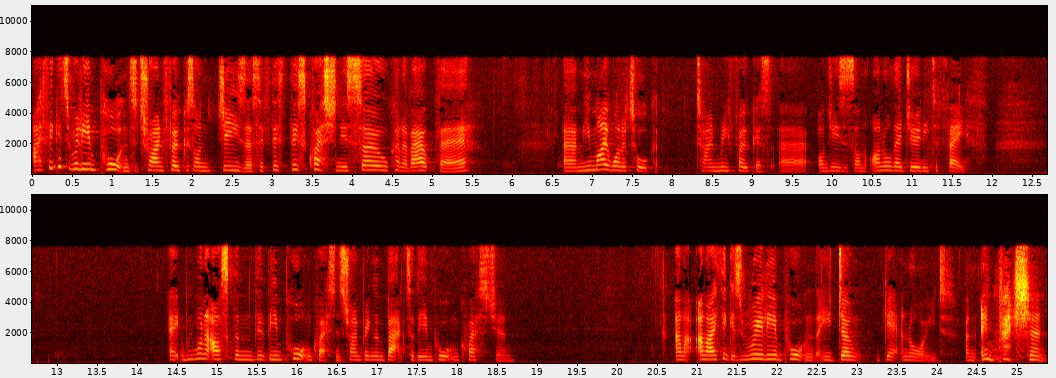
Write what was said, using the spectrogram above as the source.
I think it's really important to try and focus on Jesus. If this, this question is so kind of out there, um, you might want to talk, try and refocus uh, on Jesus on, on all their journey to faith. Uh, we want to ask them the, the important questions, try and bring them back to the important question. And, and I think it's really important that you don't get annoyed and impatient.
